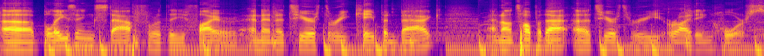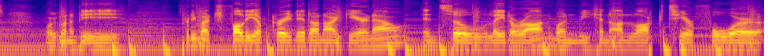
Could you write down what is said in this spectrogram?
uh, Blazing Staff for the fire, and then a tier 3 cape and bag, and on top of that a tier 3 riding horse. We're going to be pretty much fully upgraded on our gear now until later on when we can unlock tier 4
